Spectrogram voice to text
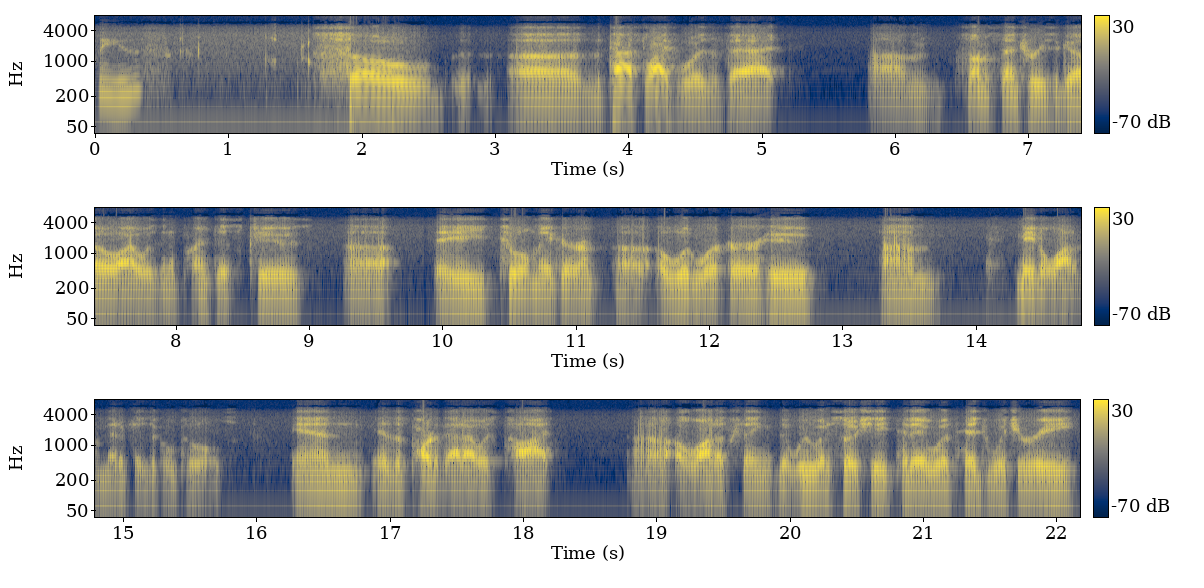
please. So uh, the past life was that um, some centuries ago I was an apprentice to uh, a tool maker, uh, a woodworker who um, made a lot of metaphysical tools. And as a part of that, I was taught uh, a lot of things that we would associate today with hedge witchery,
